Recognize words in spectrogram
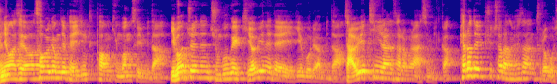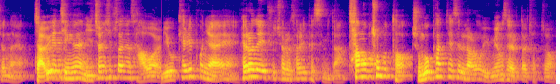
안녕하세요. 서울경제 베이징 특파원 김광수입니다. 이번 주에는 중국의 기업인에 대해 얘기해 보려 합니다. 자위에팅이라는 사람을 아십니까? 패러데이 퓨처라는 회사는 들어보셨나요? 자위에팅은 2014년 4월 미국 캘리포니아에 패러데이 퓨처를 설립했습니다. 창업 초부터 중국판 테슬라로 유명세를 떨쳤죠.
